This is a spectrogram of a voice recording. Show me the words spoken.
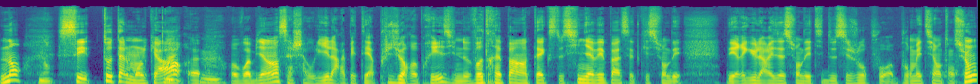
Non, Non. c'est totalement le cas. Ouais. Euh, Mm. on voit bien, Sacha Houlier l'a répété à plusieurs reprises, il ne voterait pas un texte s'il n'y avait pas cette question des, des régularisations des titres de séjour pour, pour métiers en tension.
